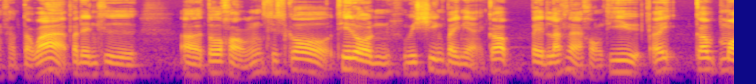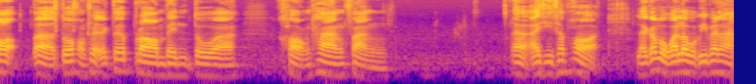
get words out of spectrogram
นะครับ แต่ว่าประเด็นคืออตัวของ Cisco ที่โดน vishing ไปเนี่ย ก็เป็นลักษณะของที่ เอ้ย ก็เหมาะตัวของ threat actor ปลอมเป็นตัวของทางฝั่ง เอ่อ IT support แล้วก็บอกว่าระบบมีปัญหา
